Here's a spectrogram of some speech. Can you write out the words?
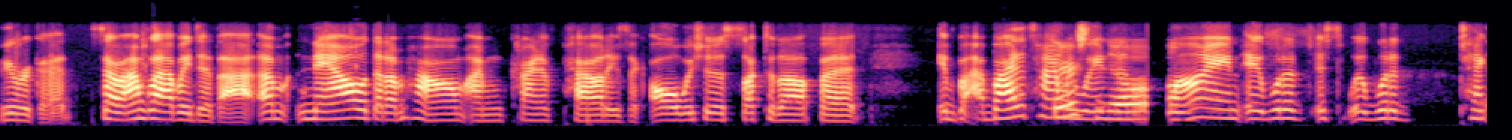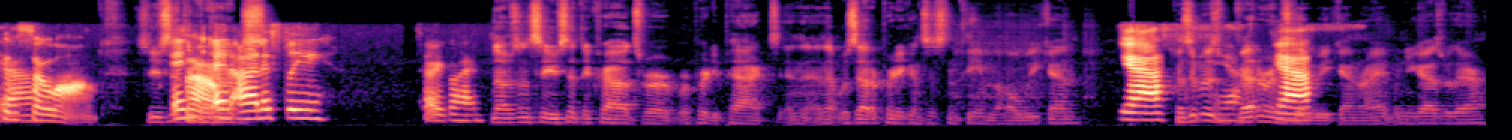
we were good. So I'm glad we did that. Um, now that I'm home, I'm kind of pouty. It's like, oh, we should have sucked it up, but it, by, by the time There's we waited no- in line, it would have it would have taken Yeah. so long. So you said and, the and honestly, sorry, go ahead. No, I was gonna say you said the crowds were, were pretty packed, and, and that, was that a pretty consistent theme the whole weekend? Yes. Because it was Yeah. Veterans Yes. Day weekend, right? When you guys were there.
